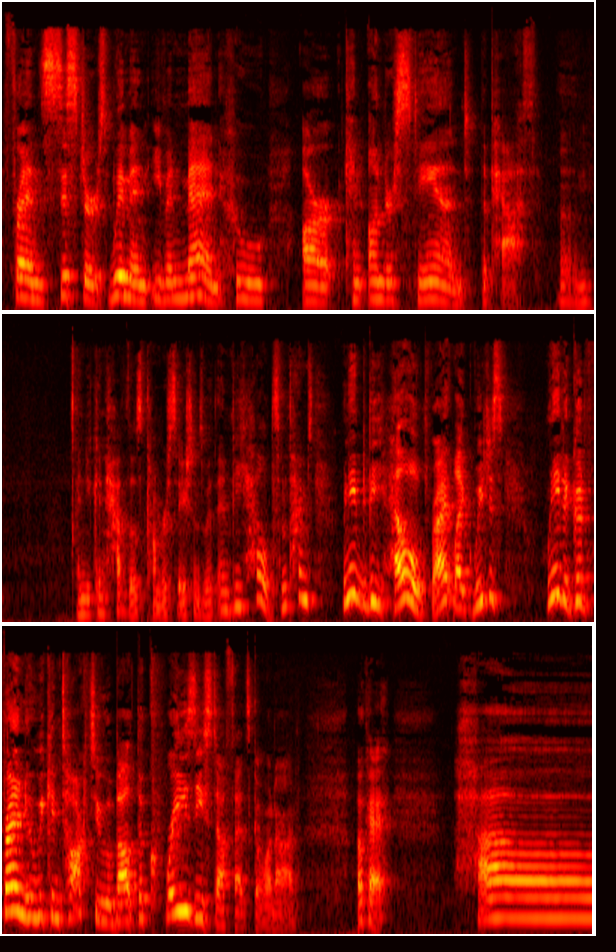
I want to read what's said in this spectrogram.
friends, sisters, women, even men who are can understand the path. Um, and you can have those conversations with and be held. Sometimes we need to be held, right? Like we just we need a good friend who we can talk to about the crazy stuff that's going on. Okay. How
